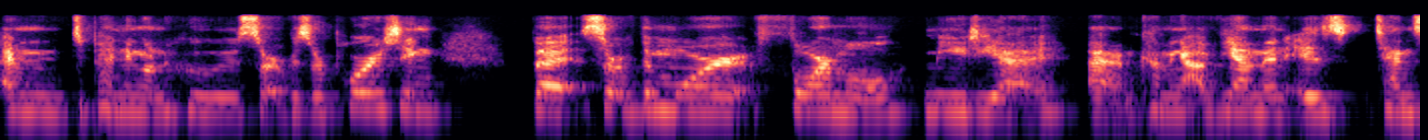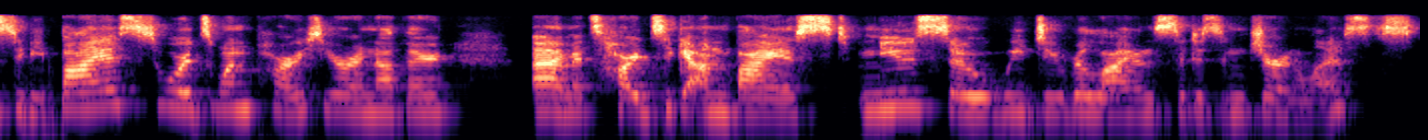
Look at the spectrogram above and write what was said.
and depending on who sort of is reporting, but sort of the more formal media um, coming out of Yemen is tends to be biased towards one party or another. Um, it's hard to get unbiased news, so we do rely on citizen journalists.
